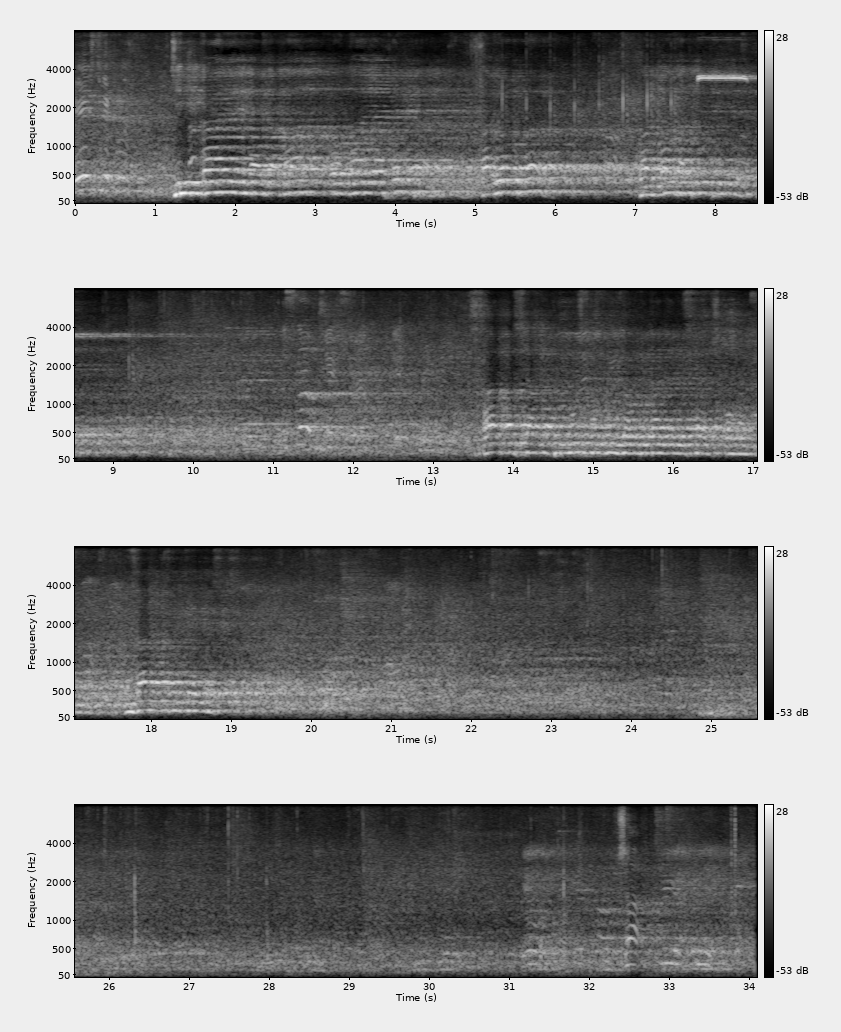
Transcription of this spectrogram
Действие просто. Чикай Лазаран Орная Ферка. Ковер Б. Борьба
